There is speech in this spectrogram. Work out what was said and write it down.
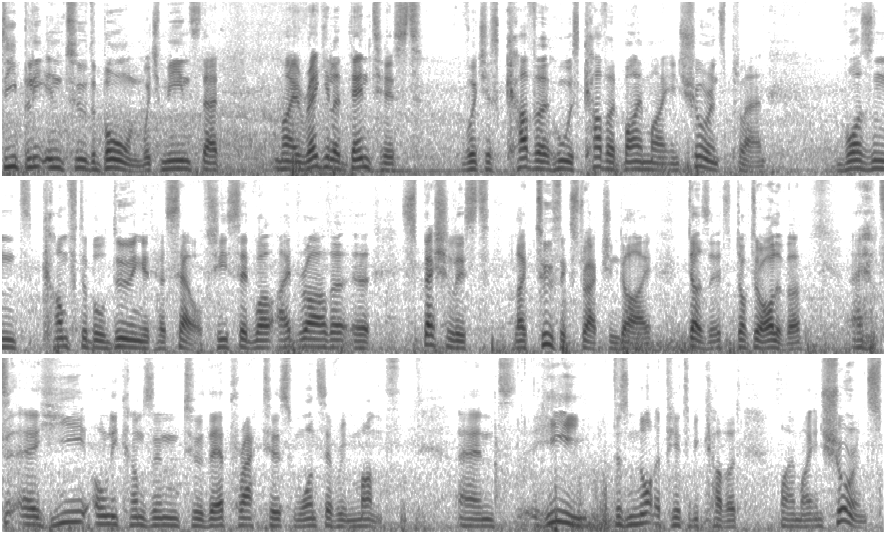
deeply into the bone, which means that my regular dentist, which is covered, who is covered by my insurance plan, wasn't comfortable doing it herself. She said, Well, I'd rather a specialist like tooth extraction guy does it, Dr. Oliver, and uh, he only comes into their practice once every month. And he does not appear to be covered by my insurance,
